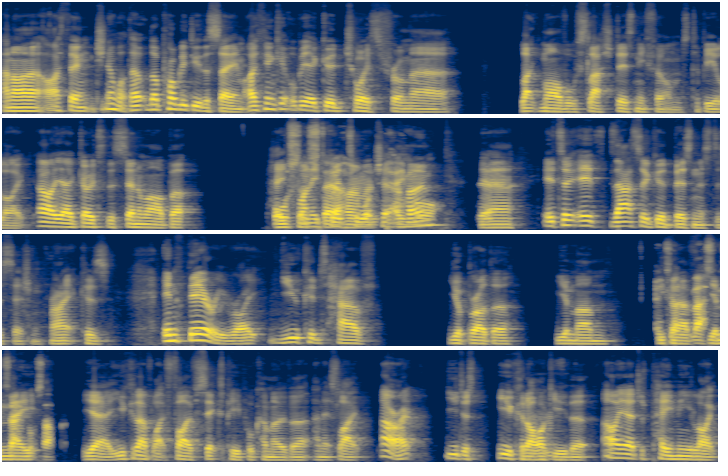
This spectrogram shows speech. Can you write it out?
And I, I think, do you know what? They'll, they'll probably do the same. I think it will be a good choice from uh, like Marvel slash Disney films to be like, oh yeah, go to the cinema, but pay Also twenty quid to watch it at home. more. Yeah. Yeah. it's a it. That's a good business decision, right? Because in theory, right, you could have your brother, your mum, you could have That's your exactly mate, yeah, you could have like five, six people come over, and it's like, all right, you just you could Mhm. argue that, oh yeah, just pay me like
